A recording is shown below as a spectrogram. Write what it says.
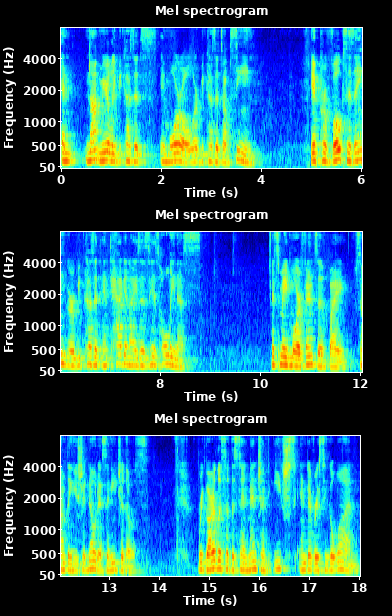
and not merely because it's immoral or because it's obscene. It provokes his anger because it antagonizes his holiness. It's made more offensive by something you should notice in each of those. Regardless of the sin mentioned, each and every single one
